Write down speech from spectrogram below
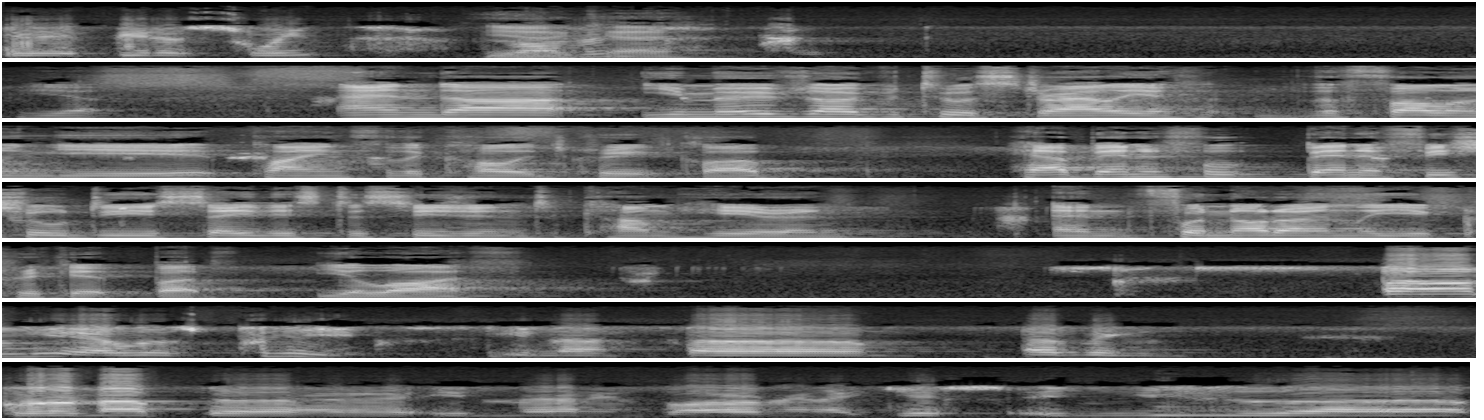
yeah, bittersweet Yeah, moment. okay. Yep. And uh, you moved over to Australia the following year, playing for the College Cricket Club. How benef- beneficial do you see this decision to come here and, and for not only your cricket but your life? Um, yeah, it was pretty, you know, um, having grown up uh, in that environment, I guess a new, uh,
